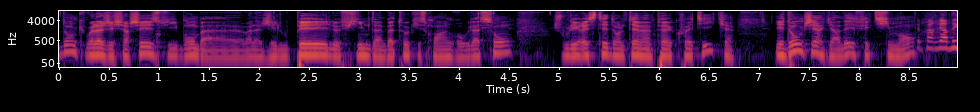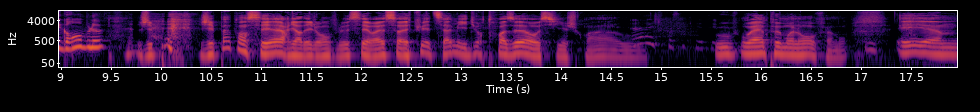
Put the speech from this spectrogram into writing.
Donc voilà, j'ai cherché, je me suis dit, bon, bah voilà, j'ai loupé le film d'un bateau qui se prend un gros glaçon. Je voulais rester dans le thème un peu aquatique. Et donc j'ai regardé effectivement. T'as pas regardé Grand Bleu? J'ai pas pensé à regarder Grand Bleu, c'est vrai, ça aurait pu être ça, mais il dure 3 heures aussi, je crois. hein, Ou, ou- ouais, un peu moins long, enfin bon. Et, euh,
